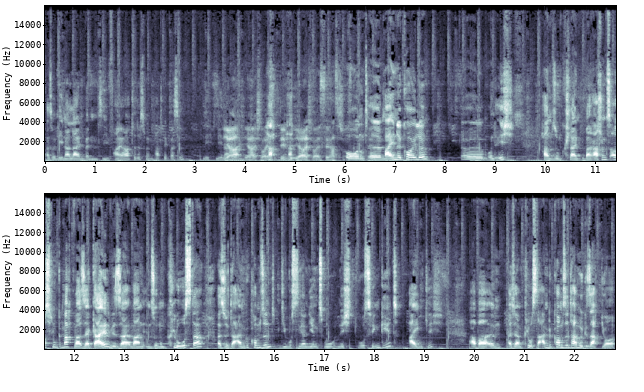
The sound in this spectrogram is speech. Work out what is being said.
also Lena-Lein, wenn sie verheiratet ist mit dem Patrick, weißt du? Le Lena Ja, Lein. ja, ich weiß. Den, ja, ich weiß. Den hast du schon. Und äh, meine Keule ähm, und ich haben so einen kleinen Überraschungsausflug gemacht. War sehr geil. Wir waren in so einem Kloster, als wir da angekommen sind. Die wussten ja nirgendwo nicht, wo es hingeht, eigentlich. Aber ähm, als wir am Kloster angekommen sind, haben wir gesagt, ja,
